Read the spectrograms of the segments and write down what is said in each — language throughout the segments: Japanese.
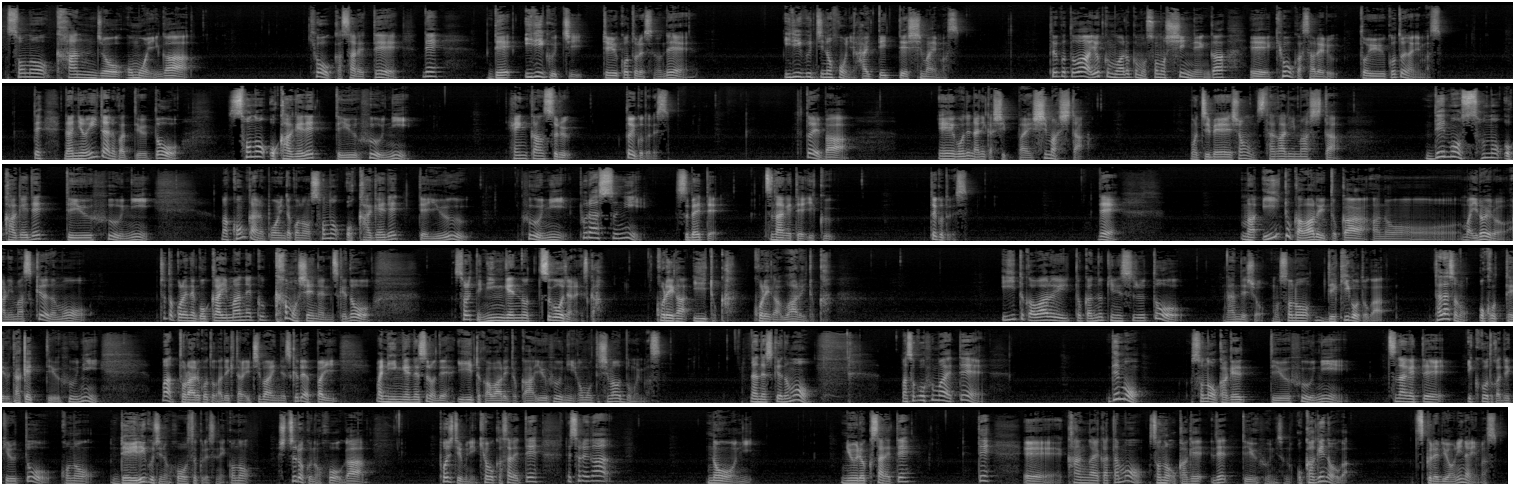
その感情思いが強化されてで出入り口ということですので入り口の方に入っていってしまいます。ということは良くも悪くもその信念が、えー、強化されるということになります。で何を言いたいのかっていうとそのおかげでっていうふうに変換するということです。例えば英語で何か失敗しましたモチベーション下がりました。でもそのおかげでっていうふうに、まあ、今回のポイントはこのそのおかげでっていうふうにプラスに全てつなげていく。ということです。でまあいいとか悪いとかあのまあいろいろありますけれどもちょっとこれね誤解招くかもしれないんですけどそれって人間の都合じゃないですか。これがいいとかこれが悪いとか。いいとか悪いとか抜きにすると何でしょう。もうその出来事がただその起こっているだけっていうふうにまあ捉えることができたら一番いいんですけどやっぱり、まあ、人間ですのでいいとか悪いとかいうふうに思ってしまうと思います。なんですけども、まあ、そこを踏まえてでもそのおかげっていうふうにつなげていくことができるとこの出入り口の法則ですね。この出力の方がポジティブに強化されてでそれが脳に入力されてで、えー、考え方もそのおかげでっていうふうにそのおかげ脳が作れるようになります。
